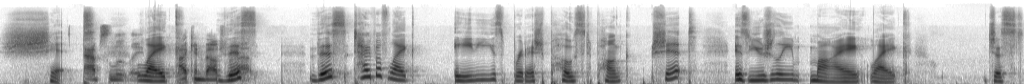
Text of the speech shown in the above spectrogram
shit. Absolutely. Like, I can vouch for this, that. this type of like 80s British post punk shit is usually my like just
